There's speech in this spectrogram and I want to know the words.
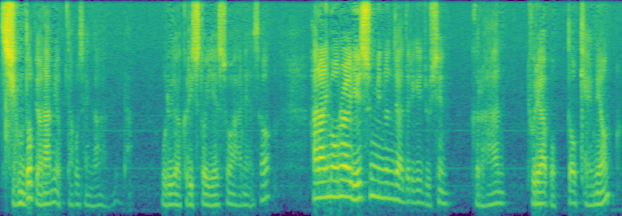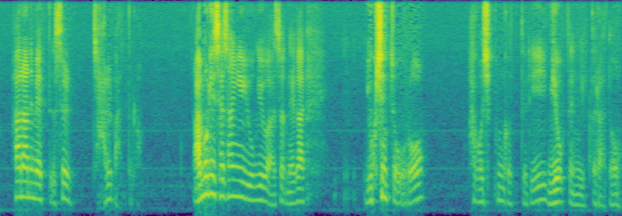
지금도 변함이 없다고 생각합니다. 우리가 그리스도 예수 안에서 하나님은 오늘 예수 믿는 자들에게 주신 그러한 두려법도 계명 하나님의 뜻을 잘 받도록 아무리 세상의 유혹이 와서 내가 육신적으로 하고 싶은 것들이 미혹된 게 있더라도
